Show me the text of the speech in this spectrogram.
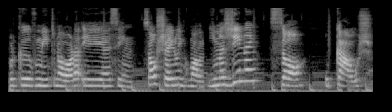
porque vomito na hora e assim, só o cheiro incomoda-me. Imaginem só o caos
